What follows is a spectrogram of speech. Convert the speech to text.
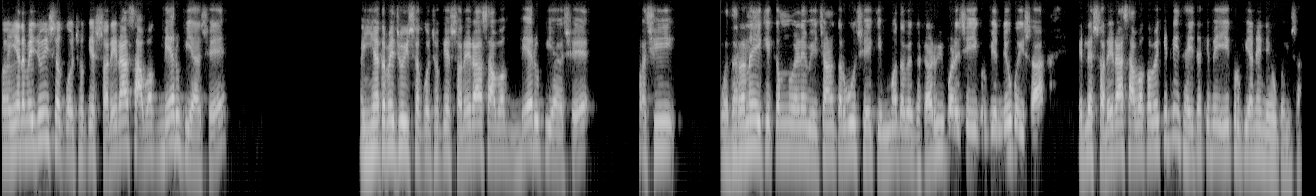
તો અહીંયા તમે જોઈ શકો છો કે સરેરાશ આવક બે રૂપિયા છે. અહીંયા તમે જોઈ શકો છો કે સરેરાશ આવક બે રૂપિયા છે. પછી વધારાના એક એકમનું એને વેચાણ કરવું છે, કિંમત હવે ઘટાડવી પડે છે એક રૂપિયા નેવું પૈસા. એટલે સરેરાશ આવક હવે કેટલી થઈ? તો કે ભાઈ એક રૂપિયા ને નેવું પૈસા.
